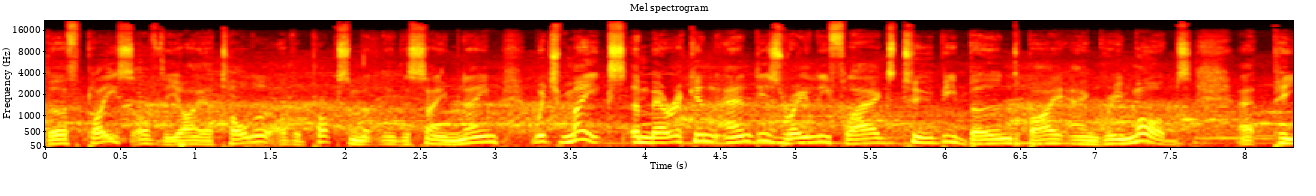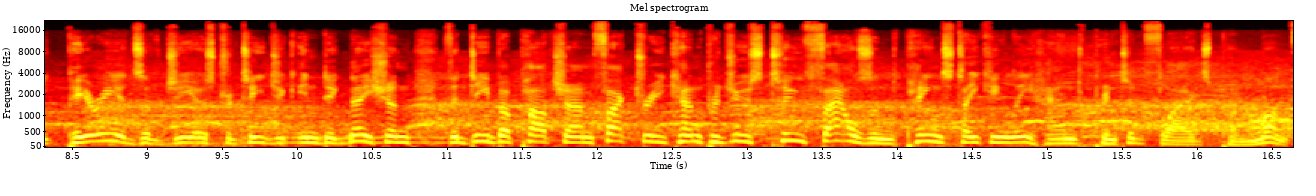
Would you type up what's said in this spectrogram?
birthplace of the Ayatollah of approximately the same name, which makes American and Israeli flags to be burned by angry mobs. At peak periods of geostrategic strategic indignation, the Diba Parcham factory can produce 2,000 painstakingly hand printed flags per month.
